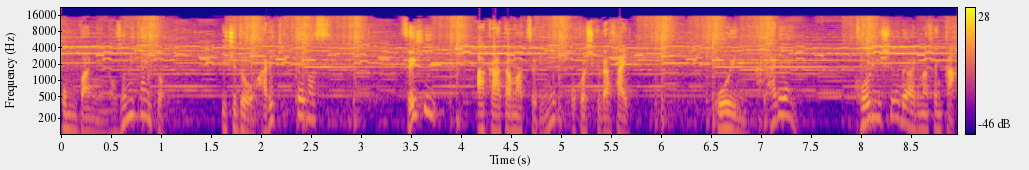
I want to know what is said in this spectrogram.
本番に臨みたいと一度張り切っています。ぜひ赤旗祭りにお越しください。大いに語り合い交流しようではありませんか。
